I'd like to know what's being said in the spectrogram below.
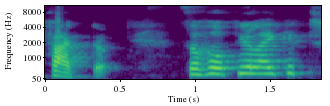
factor? So hope you like it.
